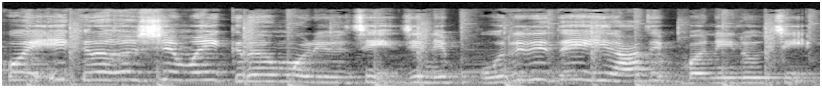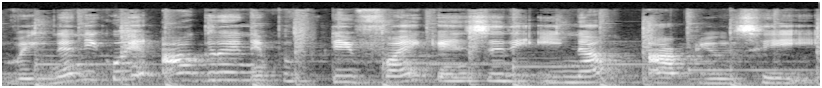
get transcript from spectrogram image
વૈજ્ઞાનિકોએ એક રહસ્યમય ગ્રહ મળ્યો છે, જેને પૂરી રીતે હીરાથી બનેલો છે. વૈજ્ઞાનિકોએ આ ગ્રહને ફિફ્ટી ફાઈવ કેન્સરી ઇનામ આપ્યું છે.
